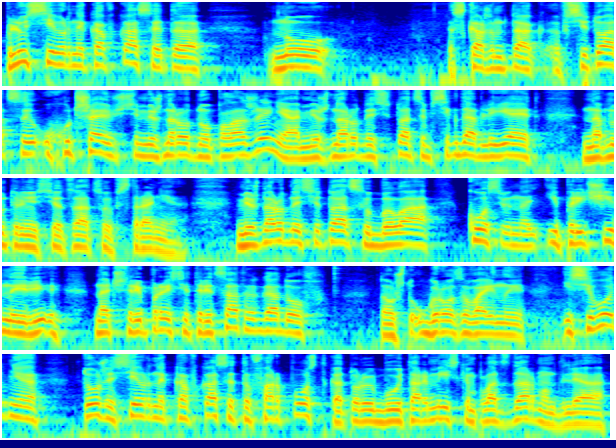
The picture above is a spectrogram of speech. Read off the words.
Плюс Северный Кавказ – это, ну, скажем так, в ситуации ухудшающегося международного положения, а международная ситуация всегда влияет на внутреннюю ситуацию в стране. Международная ситуация была косвенной и причиной значит, репрессий 30-х годов, потому что угроза войны. И сегодня тоже Северный Кавказ – это форпост, который будет армейским плацдармом для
